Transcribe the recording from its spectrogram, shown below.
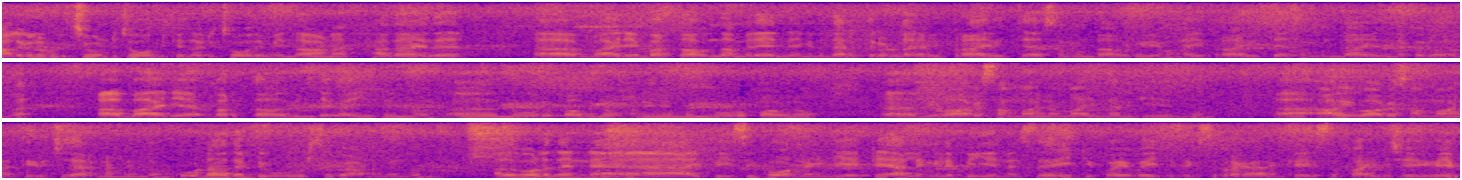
ആളുകൾ വിളിച്ചുകൊണ്ട് ചോദിക്കുന്ന ഒരു ചോദ്യം ഇതാണ്. അതായത് ഭാര്യയും ഭർത്താവും തമ്മിൽ എന്തെങ്കിലും തരത്തിലുള്ള ഒരു അഭിപ്രായ വ്യത്യാസം ഉണ്ടാവുകയും അഭിപ്രായ വ്യത്യാസം ഉണ്ടായതിനെ തുടർന്ന് ഭാര്യ ഭർത്താവിന്റെ കയ്യിൽ നിന്നും നൂറ് പവനോ അല്ലെങ്കിൽ മുന്നൂറ് പവനോ വിവാഹ സമ്മാനമായി നൽകിയെന്നും ആ, വിവാഹ സമ്മാനം തിരിച്ചു തരണമെന്നും കൂടാതെ ഡിവോഴ്സ് കാണുമെന്നും അതുപോലെ തന്നെ I P C four ninety eight അല്ലെങ്കിൽ B N S eighty five eighty six പ്രകാരം കേസ് ഫയൽ ചെയ്യുകയും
